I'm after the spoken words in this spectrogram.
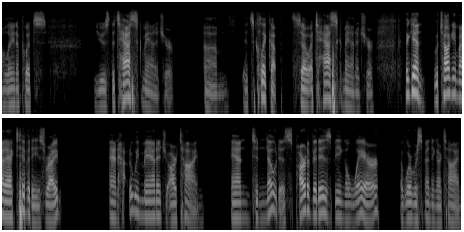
Elena puts use the task manager. Um, it's ClickUp. So a task manager. Again, we're talking about activities, right? And how do we manage our time? And to notice, part of it is being aware of where we're spending our time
